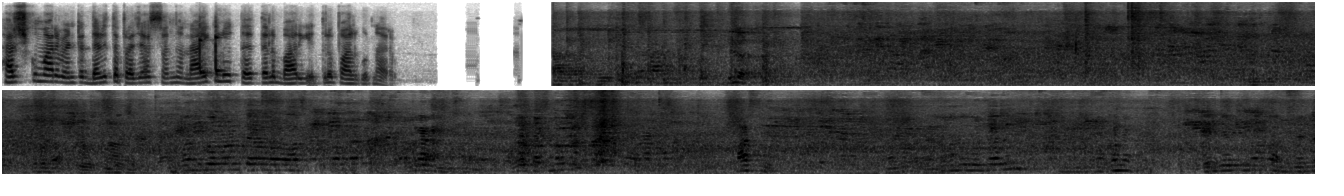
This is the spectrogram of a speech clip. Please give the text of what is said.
హర్ష్ కుమార్ వెంట దళిత ప్రజా సంఘ నాయకులు తదితరులు భారీ ఎత్తులో పాల్గొన్నారు. మాస్తి ఎంతమంది కొట్టారు ఒక్కనే ఏం జరిగింది బిడ్డ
